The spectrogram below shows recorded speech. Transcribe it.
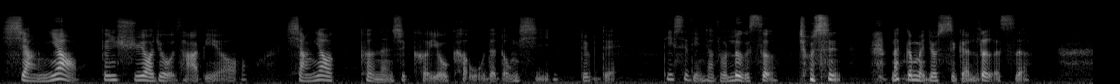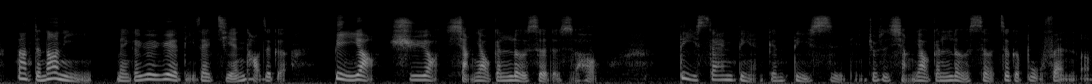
想要跟需要就有差别哦。想要可能是可有可无的东西，对不对？第四点叫做乐色，就是那根本就是个乐色。那等到你每个月月底在检讨这个必要、需要、想要跟乐色的时候，第三点跟第四点就是想要跟乐色这个部分呢，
